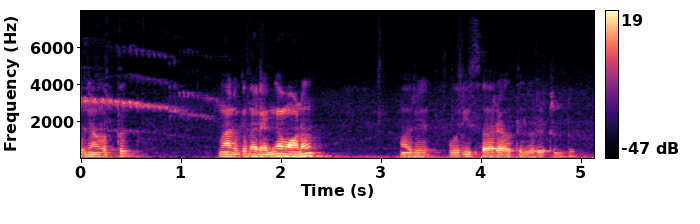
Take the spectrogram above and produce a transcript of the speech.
ഇതിനകത്ത് നടക്കുന്ന രംഗമാണ്. അവർ പോലീസുകാരകത്ത് കയറിയിട്ടുണ്ട്.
